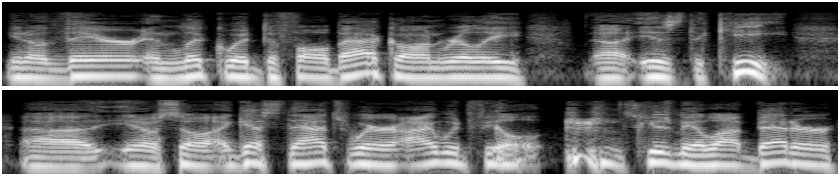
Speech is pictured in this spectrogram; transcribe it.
you know, there and liquid to fall back on really uh, is the key. Uh, you know, so I guess that's where I would feel, excuse me, a lot better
